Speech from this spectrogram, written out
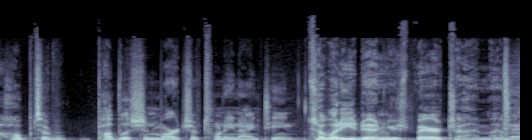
hope to publish in March of 2019. So, what do you do in your spare time?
